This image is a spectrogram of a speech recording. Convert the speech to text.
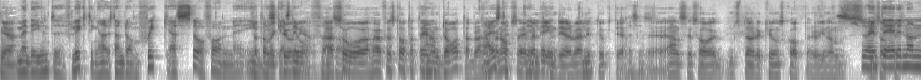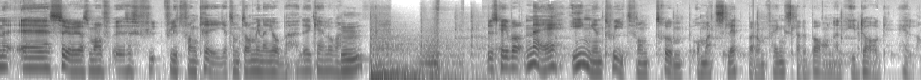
Ja. Men det är ju inte flyktingar utan de skickas då från är indiska kunniga. Ja, storföretag. så har jag förstått att det är Ja. inom databranschen Ja, också är är väl väldigt- indier väldigt duktiga. Precis. Anses ha större kunskaper inom... Så inte är det någon eh, syrier som har fly- flytt från kriget som tar mina jobb. Det kan jag lova. Mm. Du skriver, nej, ingen tweet från Trump om att släppa de fängslade barnen idag heller.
